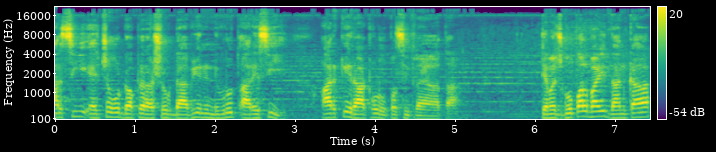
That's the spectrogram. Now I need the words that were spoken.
આરસીએચઓ ડોક્ટર અશોક ડાભી અને નિવૃત્ત આરએસી આર કે રાઠોડ ઉપસ્થિત રહ્યા હતા. તેમજ ગોપાલભાઈ દાનકા,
